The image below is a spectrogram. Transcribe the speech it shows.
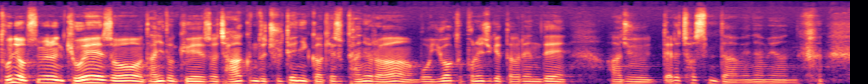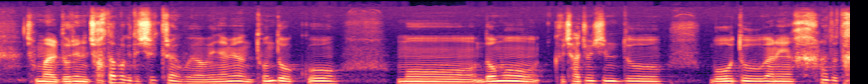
돈이 없으면 교회에서 다니던 교회에서 장학금도 줄 테니까 계속 다녀라. 뭐 유학도 보내주겠다 그랬는데 아주 때려쳤습니다. 왜냐하면 정말 노래는 쳐다보기도 싫더라고요. 왜냐하면 돈도 없고 뭐 너무 그 자존심도 모두 간에 하나도 다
